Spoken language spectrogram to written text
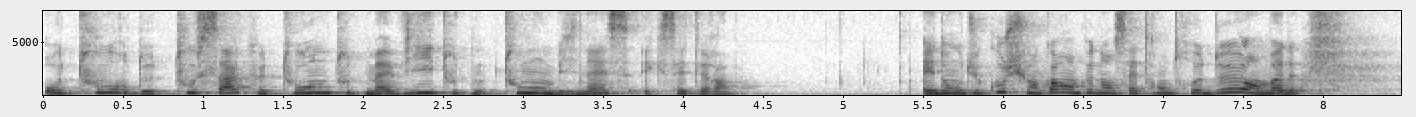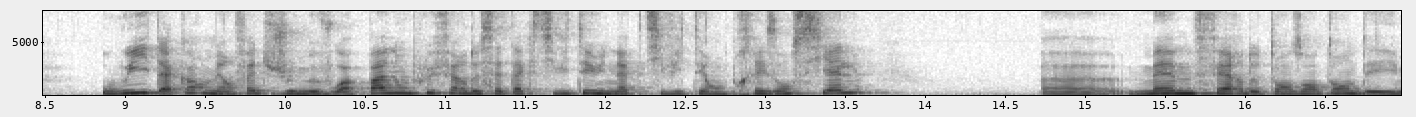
autour de tout ça que tourne toute ma vie, tout, tout mon business, etc. Et donc du coup, je suis encore un peu dans cette entre-deux en mode oui, d'accord, mais en fait, je me vois pas non plus faire de cette activité une activité en présentiel. Euh, même faire de temps en temps des,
